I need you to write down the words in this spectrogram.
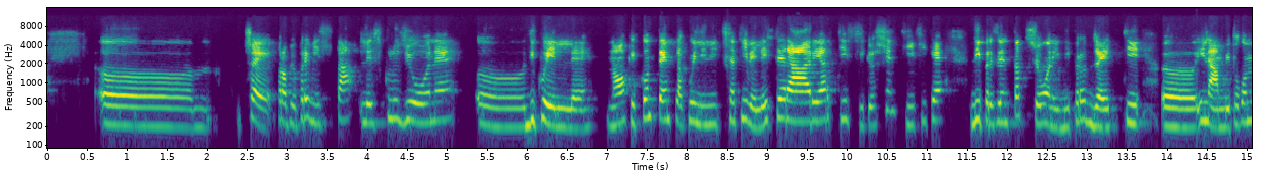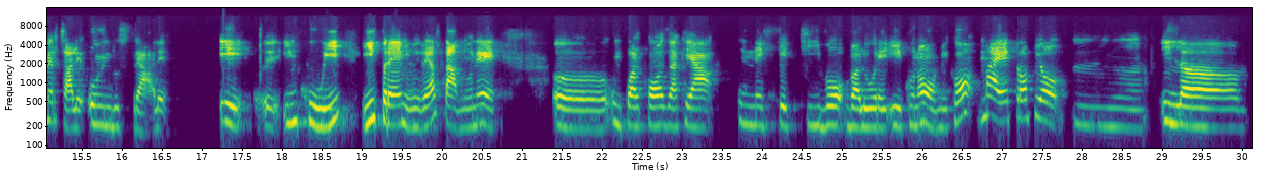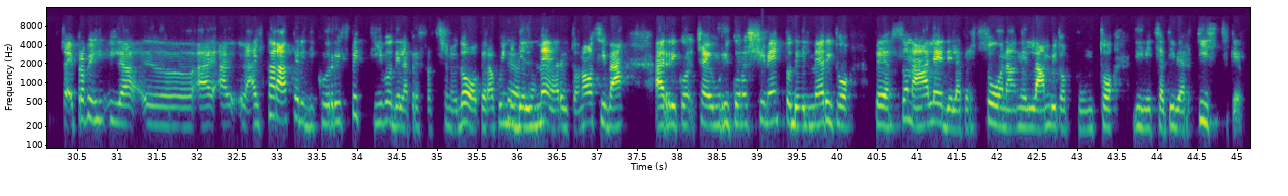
ehm, c'è proprio prevista l'esclusione Uh, di quelle no? che contempla quelle iniziative letterarie, artistiche o scientifiche di presentazioni di progetti uh, in ambito commerciale o industriale e uh, in cui il premio in realtà non è un qualcosa che ha un effettivo valore economico, ma è proprio mh, mm, il, cioè è proprio il, uh, ha, ha, il carattere di corrispettivo della prestazione d'opera, quindi certo. del merito, no? Si va a ricon- c'è un riconoscimento del merito personale della persona nell'ambito appunto di iniziative artistiche.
